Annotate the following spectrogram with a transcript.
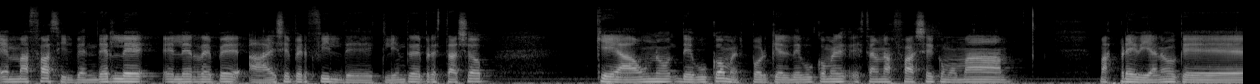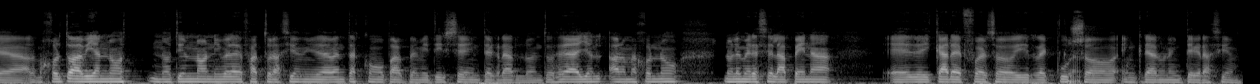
es más fácil venderle el ERP a ese perfil de cliente de PrestaShop que a uno de WooCommerce, porque el de WooCommerce está en una fase como más, más previa, ¿no? que a lo mejor todavía no, no tiene unos niveles de facturación y de ventas como para permitirse integrarlo. Entonces a ellos a lo mejor no, no le merece la pena eh, dedicar esfuerzos y recursos en crear una integración.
